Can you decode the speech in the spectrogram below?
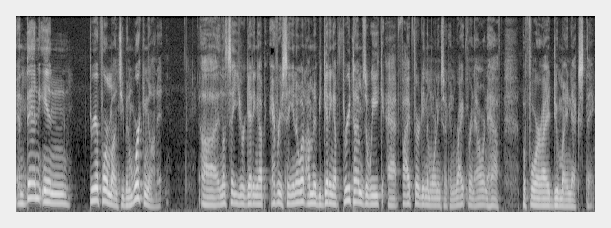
and then in three or four months, you've been working on it. Uh, and let's say you're getting up every say, you know what, I'm going to be getting up three times a week at 5:30 in the morning so I can write for an hour and a half before I do my next thing.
